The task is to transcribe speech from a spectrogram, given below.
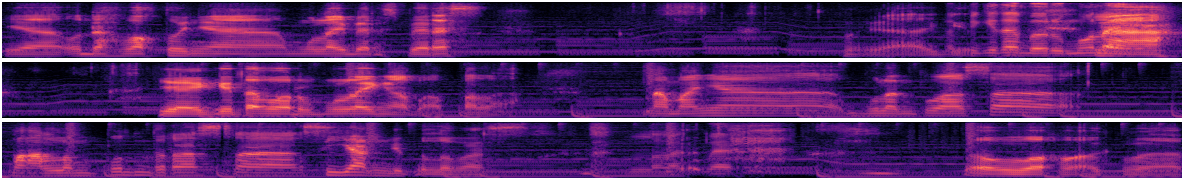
ya udah waktunya mulai beres-beres. Ya, Tapi gitu. kita baru mulai. Nah, ya kita baru mulai nggak apa-apa lah. Namanya bulan puasa malam pun terasa siang gitu loh mas. Allah Akbar.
